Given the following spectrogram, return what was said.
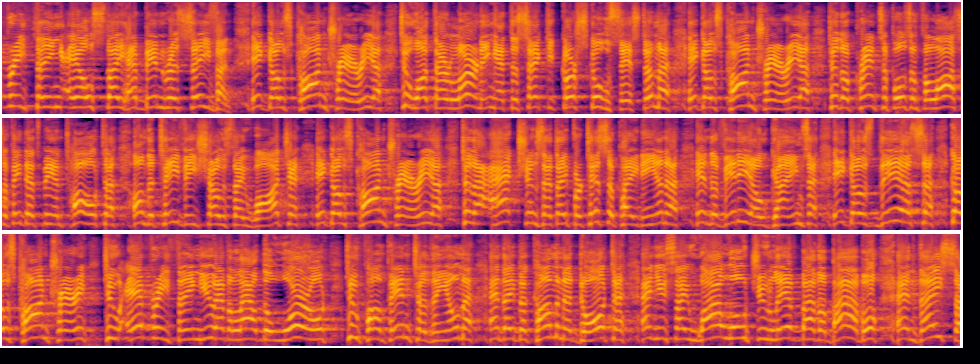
everything else they have been receiving. It goes contrary uh, to what they're learning at the secular school system. Uh, it goes contrary uh, to the principles and philosophy that's being taught uh, on the TV shows they watch. Uh, it goes contrary to the actions that they participate in in the video games. It goes, this goes contrary to everything you have allowed the world to pump into them, and they become an adult, and you say, Why won't you live by the Bible? And they say,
